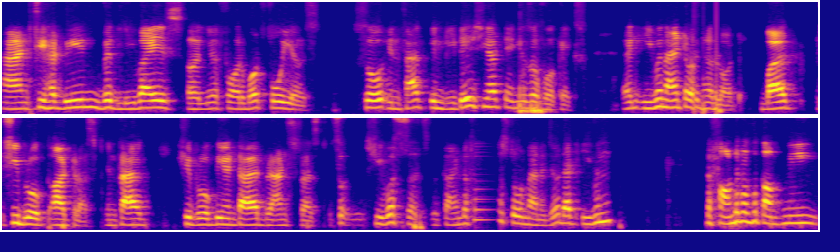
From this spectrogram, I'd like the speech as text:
and she had been with levi's earlier for about four years so in fact in retail she had 10 years of work ex and even I trusted her a lot. But she broke our trust. In fact, she broke the entire brand's trust. So she was such a kind of a store manager that even the founder of the company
